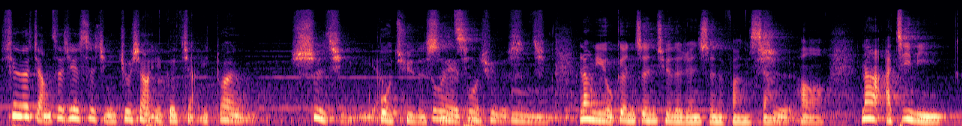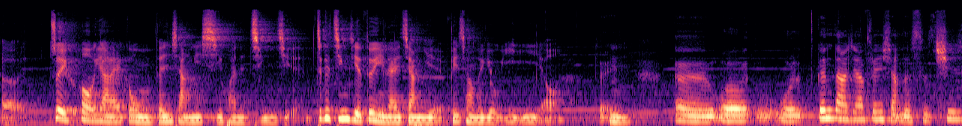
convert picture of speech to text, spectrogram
现在讲这件事情，就像一个讲一段。事情一样，过去的事情，对，过去的事情，嗯，让你有更正确的人生的方向。是。哈，那阿纪，你呃，最后要来跟我们分享你喜欢的经节，这个经节对你来讲也非常的有意义哦。对，嗯，呃，我我跟大家分享的是七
